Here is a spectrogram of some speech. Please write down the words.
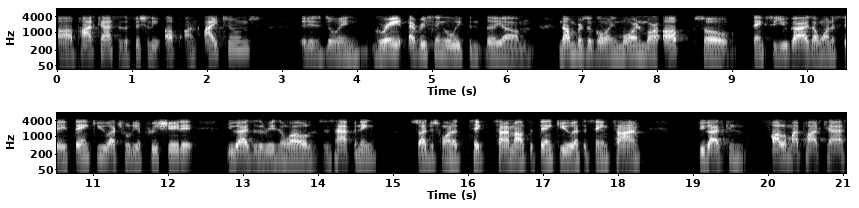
uh, podcast is officially up on iTunes. It is doing great every single week. The, the um, numbers are going more and more up. So thanks to you guys, I want to say thank you. I truly appreciate it. You guys are the reason why all of this is happening. So I just want to take the time out to thank you. At the same time, you guys can follow my podcast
